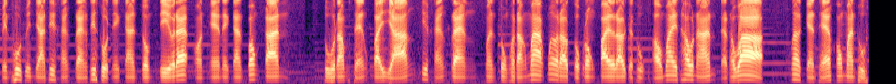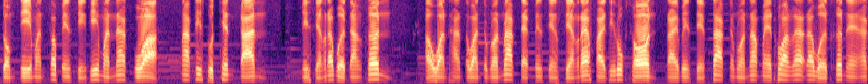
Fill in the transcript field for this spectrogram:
เป็นพูดวิญญาณที่แข็งแกร่งที่สุดในการโจมตีและอ่อนแอในการป้องกัน สู่รำแสงไฟหยางที่แข็งแกร่ง มันทรงพลังมากเมื่อเราตกลงไปเราจะถูกเผาไหม้เท่านั้น แต่ทว่าเมื่อแก่นแท้ของมันถูกโจมตีมันก็เป็นสิ่งที่มันน่ากลัวมากที่สุดเช่นกัน มีเสียงระเบิดดังขึ้น เถาวันทานตะวันจำนวนมากแตกเป็นเสียงเสียงและไฟที่ลุกโชนกลายเป็นเสียงซากจำนวนนับไม่ถ้วนและระเบิดขึ้นในอา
